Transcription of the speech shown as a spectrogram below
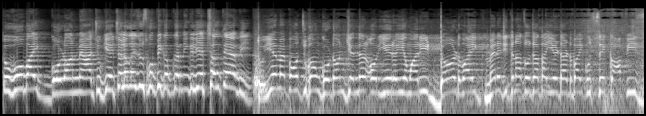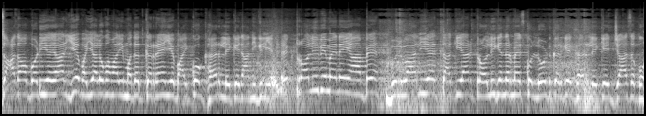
तो वो बाइक गोडाउन में आ चुकी है। चलो गाइस उसको पिकअप करने के लिए चलते हैं अभी। तो ये मैं पहुँच चुका हूँ गोडाउन के अंदर, और ये रही हमारी डर्ट बाइक मैंने जितना सोचा था, ये डर्ट बाइक उससे काफ़ी ज़्यादा बड़ी है यार। ये भैया लोग हमारी मदद कर रहे हैं, ये बाइक को घर लेके जाने के लिए। एक ट्रॉली भी मैंने यहाँ पे बुलवा ली है ताकि यार ट्रॉली के अंदर मैं इसको लोड करके घर लेके जा सकूँ।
